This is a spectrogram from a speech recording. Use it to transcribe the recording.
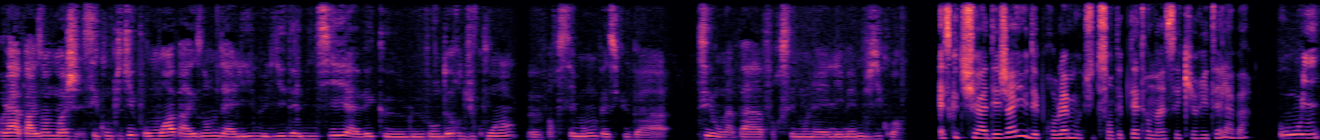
voilà, par exemple, moi, c'est compliqué pour moi, par exemple, d'aller me lier d'amitié avec le vendeur du coin, forcément, parce que bah on n'a pas forcément les, mêmes vies, quoi. Est-ce que tu as déjà eu des problèmes où tu te sentais peut-être en insécurité là-bas? Oui.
